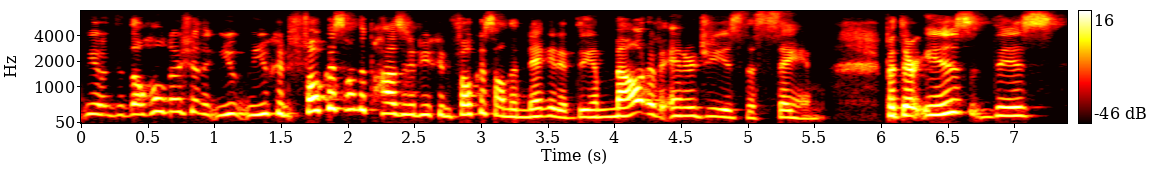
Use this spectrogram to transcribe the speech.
you know, the, the whole notion that you you can focus on the positive, you can focus on the negative. The amount of energy is the same, but there is this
